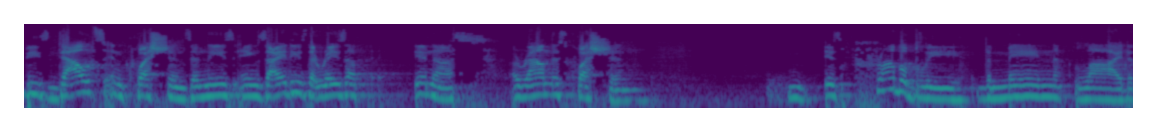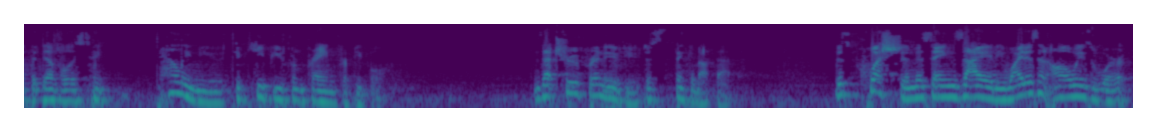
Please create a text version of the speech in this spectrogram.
these doubts and questions and these anxieties that raise up in us around this question is probably the main lie that the devil is t- telling you to keep you from praying for people. Is that true for any of you? Just think about that. This question, this anxiety, why doesn't always work?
